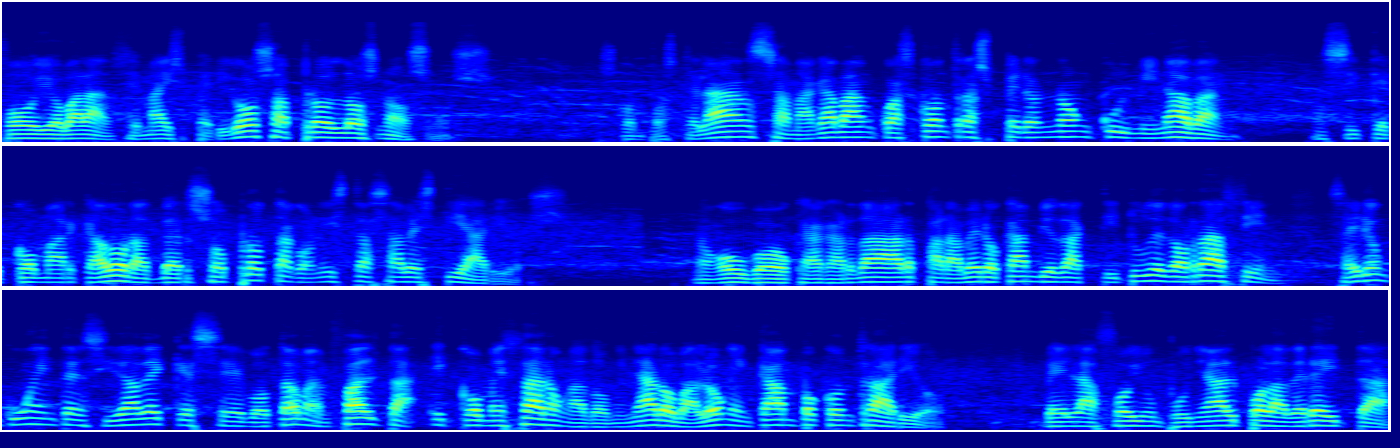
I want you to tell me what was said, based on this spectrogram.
foi o balance máis perigoso a prol dos nosos. Os composteláns amagaban coas contras pero non culminaban, así que co marcador adverso protagonistas a bestiarios. Non houbo que agardar para ver o cambio de actitude do Racing. Saíron cunha intensidade que se botaba en falta e comezaron a dominar o balón en campo contrario. Vela foi un puñal pola dereita.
